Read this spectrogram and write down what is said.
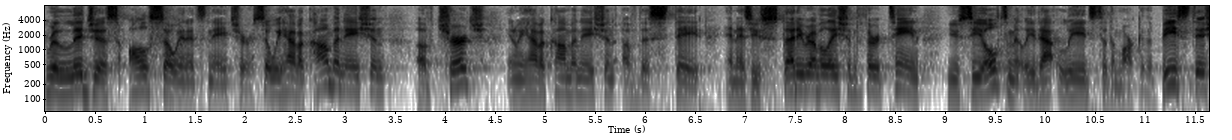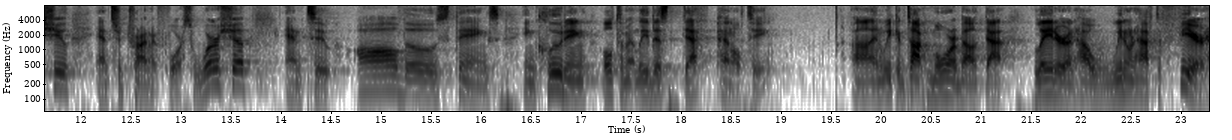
religious also in its nature. So we have a combination of church and we have a combination of the state. And as you study Revelation 13, you see ultimately that leads to the mark of the beast issue and to trying to force worship and to all those things, including ultimately this death penalty. Uh, and we can talk more about that later and how we don't have to fear,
